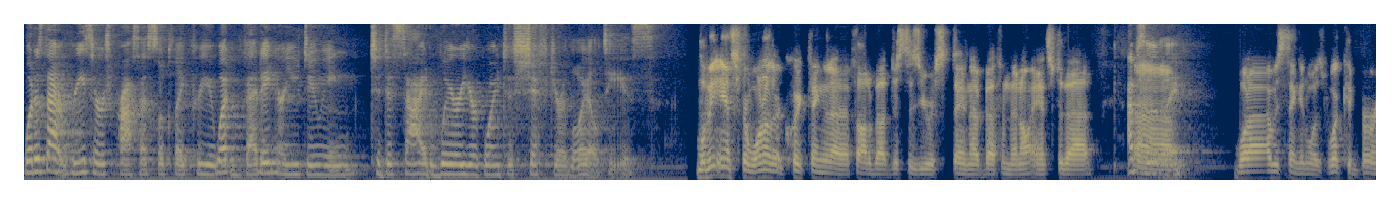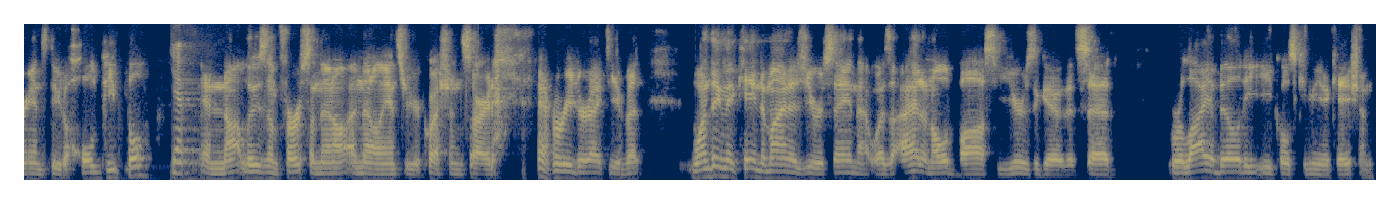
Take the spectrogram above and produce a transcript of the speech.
what does that research process look like for you? What vetting are you doing to decide where you're going to shift your loyalties? Let me answer one other quick thing that I thought about just as you were saying that, Beth, and then I'll answer that. Absolutely. Um, what I was thinking was, what could brands do to hold people, yep. and not lose them first, and then I'll and then I'll answer your question. Sorry to redirect you, but one thing that came to mind as you were saying that was I had an old boss years ago that said reliability equals communication,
